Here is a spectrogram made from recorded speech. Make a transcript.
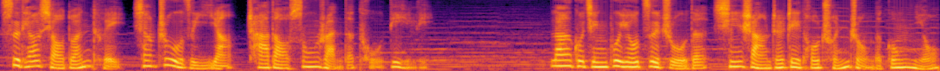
四条小短腿像柱子一样插到松软的土地里。拉古井不由自主地欣赏着这头纯种的公牛。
